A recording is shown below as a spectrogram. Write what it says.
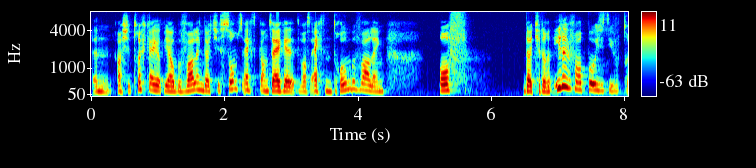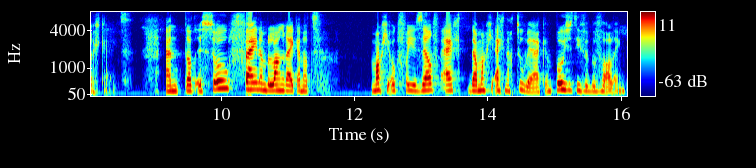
een, als je terugkijkt op jouw bevalling, dat je soms echt kan zeggen: het was echt een droombevalling. Of dat je er in ieder geval positief op terugkijkt. En dat is zo fijn en belangrijk en dat mag je ook voor jezelf echt, daar mag je echt naartoe werken. Een positieve bevalling.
